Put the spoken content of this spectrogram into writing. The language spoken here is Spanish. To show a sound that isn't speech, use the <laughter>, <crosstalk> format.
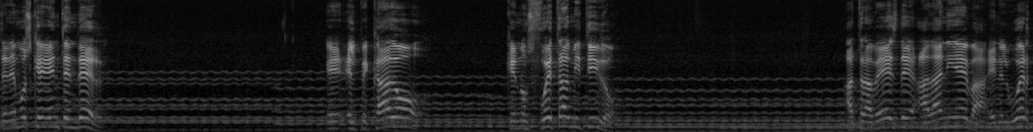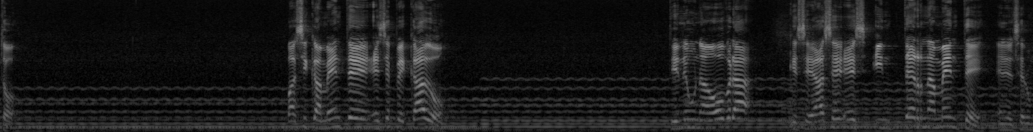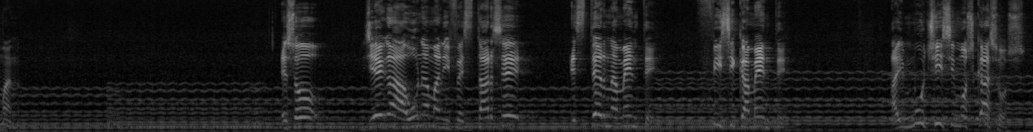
tenemos que entender que el pecado que nos fue transmitido a través de Adán y Eva en el huerto, básicamente ese pecado tiene una obra que se hace es internamente en el ser humano. Eso llega aún a manifestarse externamente, físicamente. Hay muchísimos casos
